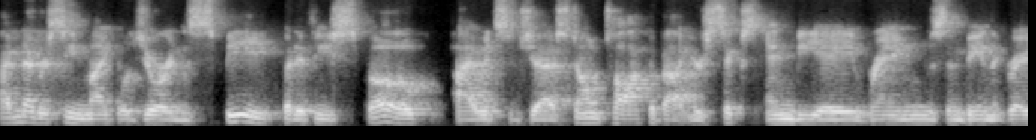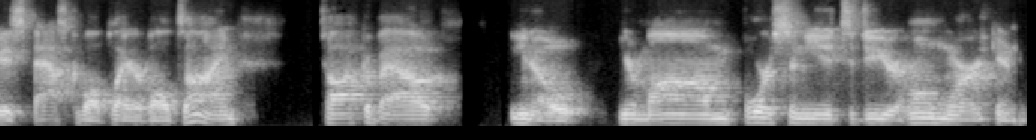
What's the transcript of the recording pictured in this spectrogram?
I've never seen Michael Jordan speak, but if he spoke, I would suggest don't talk about your six NBA rings and being the greatest basketball player of all time. Talk about, you know, your mom forcing you to do your homework and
